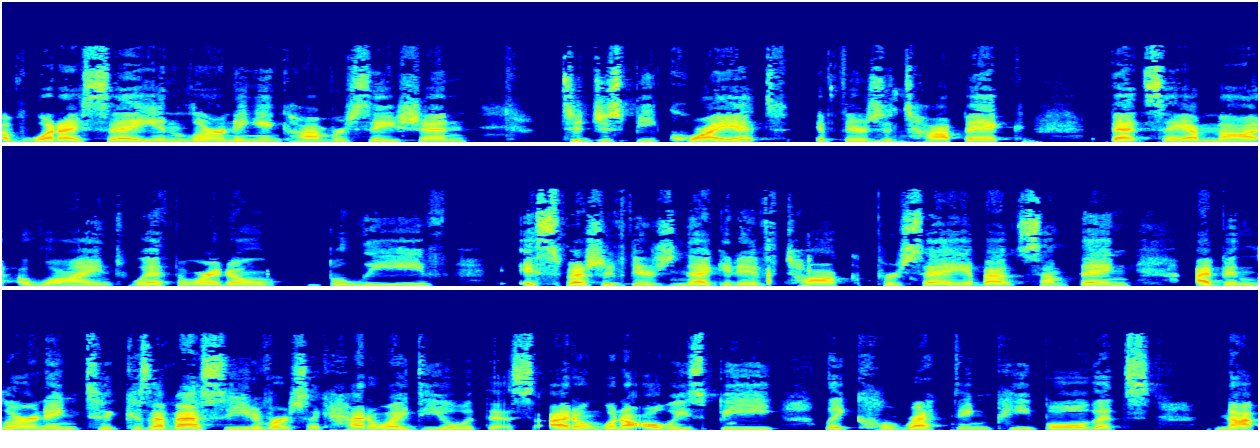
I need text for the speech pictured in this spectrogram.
of what I say and learning in conversation to just be quiet if there's a topic that say I'm not aligned with or I don't believe especially if there's negative talk per se about something i've been learning to because i've asked the universe like how do i deal with this? I don't want to always be like correcting people that's not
